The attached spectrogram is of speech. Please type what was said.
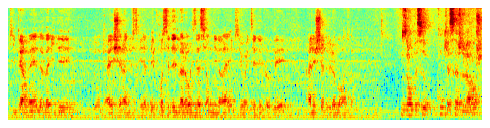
qui permet de valider donc à échelle industrielle les procédés de valorisation de minerais qui ont été développés à l'échelle du laboratoire. Nous allons passer au concassage de la roche.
